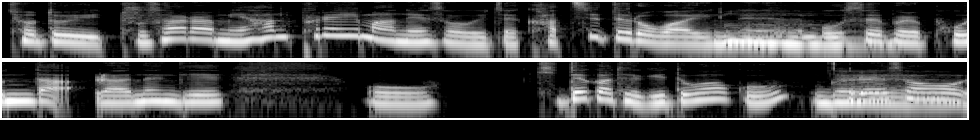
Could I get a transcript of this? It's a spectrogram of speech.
저도 이 두 사람이 한 프레임 안에서 이제 같이 들어와 있는 음. 모습을 본다라는 게 어, 기대가 되기도 하고 네. 그래서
